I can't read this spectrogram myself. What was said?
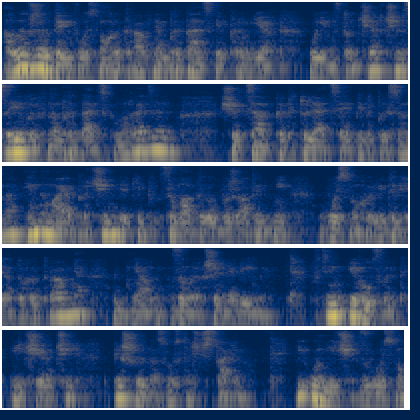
Але вже в день 8 травня британський прем'єр Уінстон Черчилль заявив на британському радіо, що ця капітуляція підписана і немає причин, які б завадили вважати дні 8 і 9 травня днями завершення війни. Втім, і Рузвельт, і Черчилль пішли на зустріч Сталіну. І у ніч з 8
